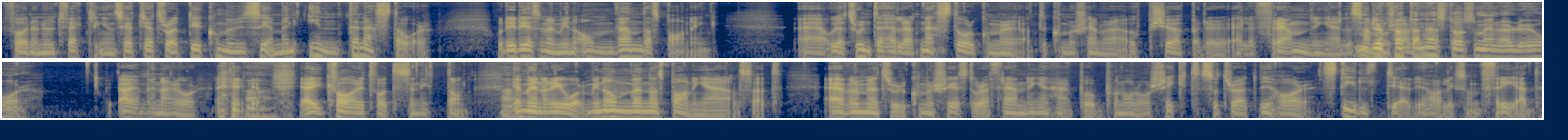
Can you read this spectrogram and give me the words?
för den utvecklingen. Så jag, jag tror att det kommer vi se, men inte nästa år. Och det är det som är min omvända spaning. Eh, och jag tror inte heller att nästa år kommer, att det kommer ske några uppköp eller, eller förändringar. Eller du pratar nästa år så menar du i år? Ja, jag menar i år. jag är kvar i 2019. Aha. Jag menar i år. Min omvända spaning är alltså att även om jag tror det kommer ske stora förändringar här på, på några års sikt så tror jag att vi har stiltje, vi har liksom fred.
